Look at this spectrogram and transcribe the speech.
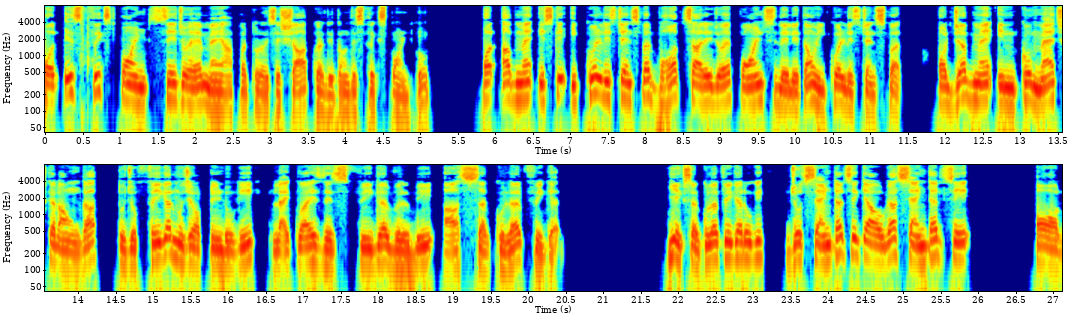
और इस फिक्स्ड पॉइंट से जो है, मैं यहाँ पर थोड़ा इसे शार्प कर देता हूँ दिस फिक्स पॉइंट को। और अब मैं इसके इक्वल डिस्टेंस पर बहुत सारे जो है पॉइंट्स ले लेता हूँ इक्वल डिस्टेंस पर। और जब मैं इनको मैच कराऊँगा तो जो फिगर मुझे ऑप्टेंड होगी likewise this figure will be a circular figure ये एक सर्कुलर फिगर होगी, जो सेंटर से क्या होगा? सेंटर से और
